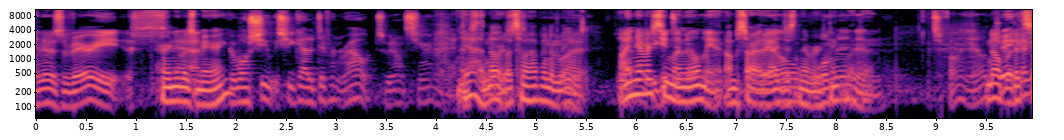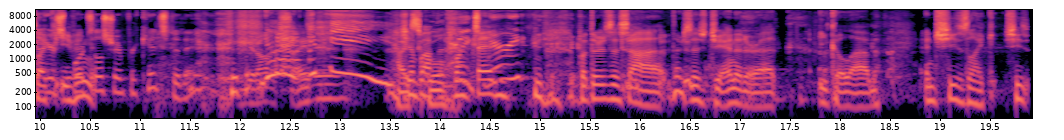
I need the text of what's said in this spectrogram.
And it was very. Her name was sad. Mary? Well, she she got a different route, so we don't see her anymore. yeah, the no, worst. that's what happened to me. But, I never you see get my to know mailman. the I'm sorry, I just never think woman about that. and It's fun, you know. No, but Jake, it's I got like your even- Sports Illustrated for kids today. You get all excited. High Jump school. off the bunk Thanks, bed. Mary. But there's this uh, there's this janitor at Ecolab, and she's like she's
